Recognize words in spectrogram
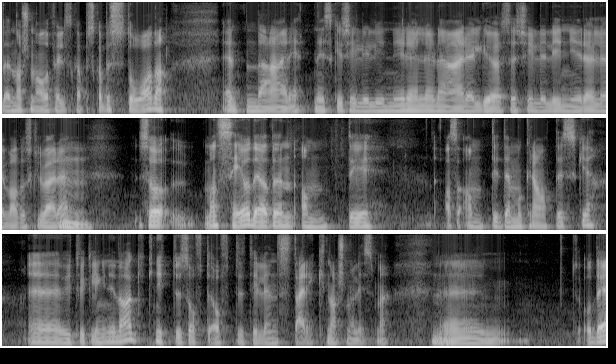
det nasjonale fellesskapet skal bestå av. da. Enten det er etniske skillelinjer, eller det er religiøse skillelinjer, eller hva det skulle være. Så man ser jo det at den anti, altså antidemokratiske eh, utviklingen i dag knyttes ofte, ofte til en sterk nasjonalisme. Eh, og det,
